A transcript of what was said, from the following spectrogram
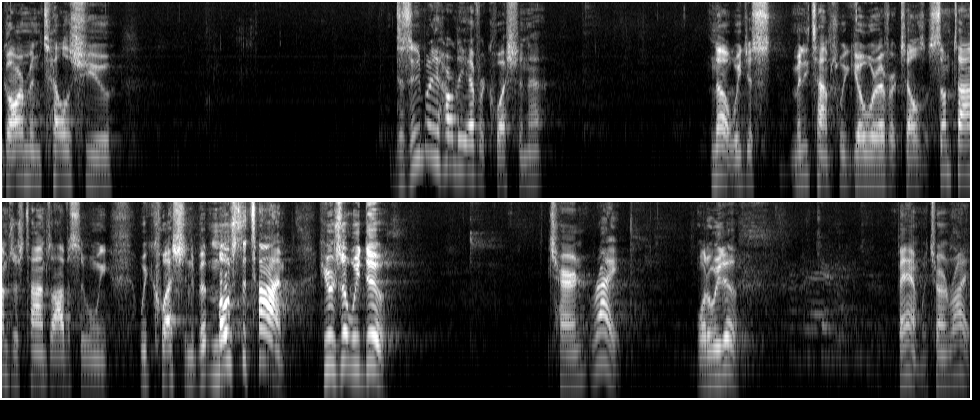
Garmin tells you. Does anybody hardly ever question that? No, we just, many times we go wherever it tells us. Sometimes there's times, obviously, when we, we question it, but most of the time, here's what we do turn right. What do we do? Bam, we turn right.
